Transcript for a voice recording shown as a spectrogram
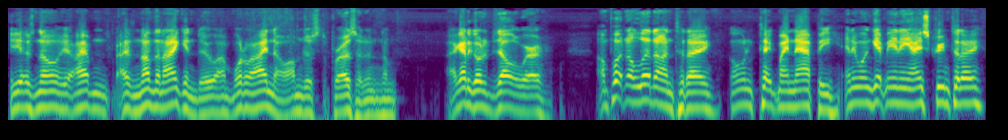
He has no. I haven't. I have nothing I can do. I'm, what do I know? I'm just the president. I'm, I got to go to Delaware. I'm putting a lid on today. Going to take my nappy. Anyone get me any ice cream today?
